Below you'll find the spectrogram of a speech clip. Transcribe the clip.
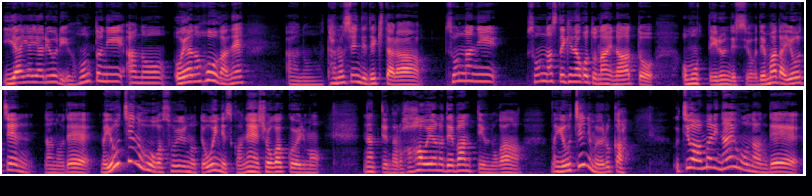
いやいややるより、本当に、あの、親の方がね、あの、楽しんでできたら、そんなに、そんな素敵なことないなと思っているんですよ。で、まだ幼稚園なので、まあ、幼稚園の方がそういうのって多いんですかね小学校よりも。なんて言うんだろう、母親の出番っていうのが、まあ、幼稚園にもよるか。うちはあんまりない方なんで、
